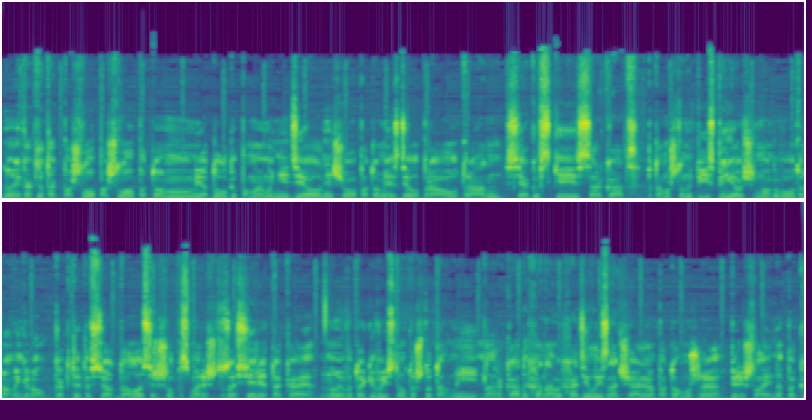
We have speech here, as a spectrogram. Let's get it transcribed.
Ну и как-то так пошло, пошло, потом я долго, по-моему, не делал ничего, потом я сделал про Outrun сеговский с аркад, потому что на PSP я очень много в Outrun играл. Как-то это все отдалось, решил посмотреть, что за серия такая. Ну и в итоге выяснил то, что там и на аркадах она выходила изначально, потом уже перешла и на ПК,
